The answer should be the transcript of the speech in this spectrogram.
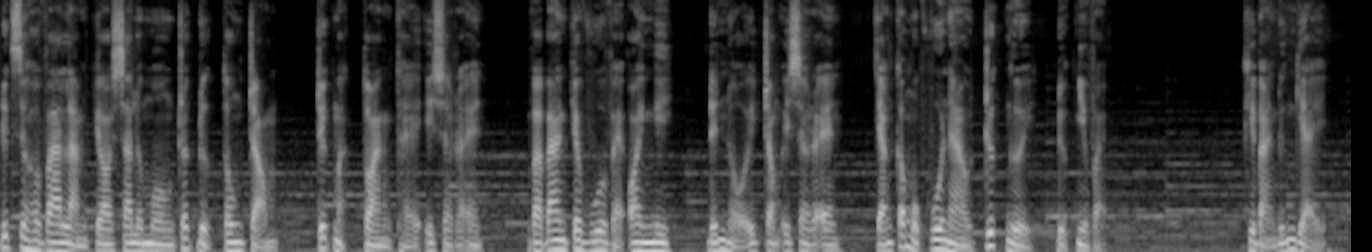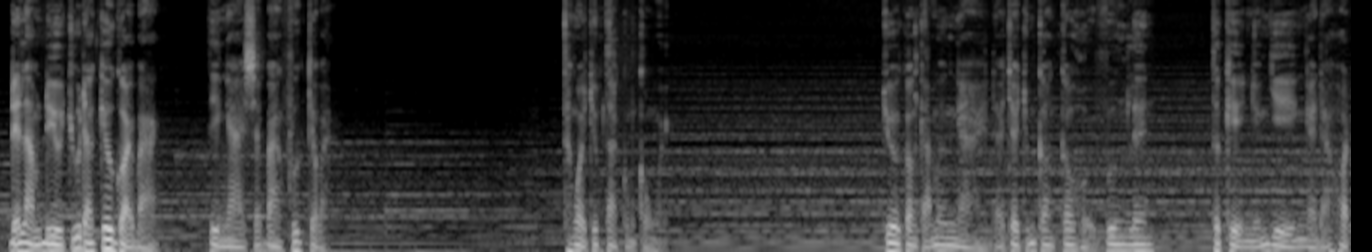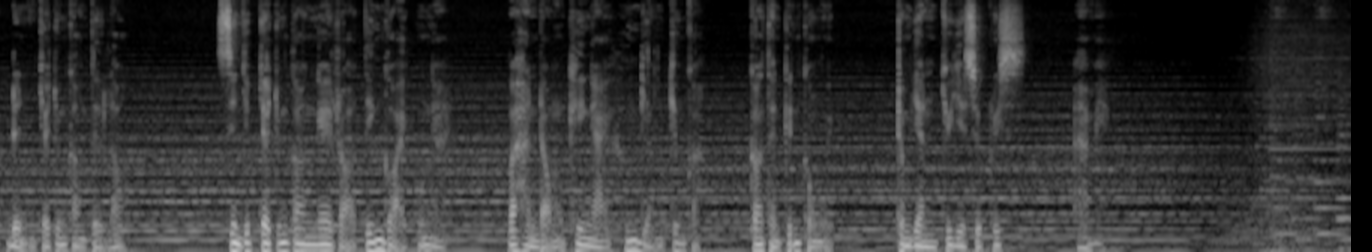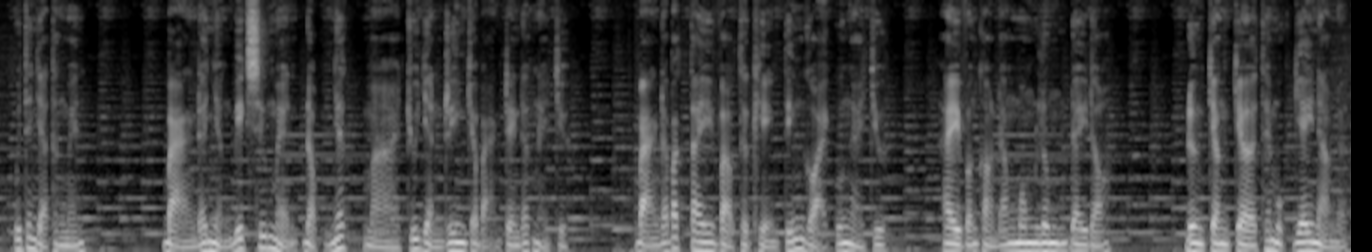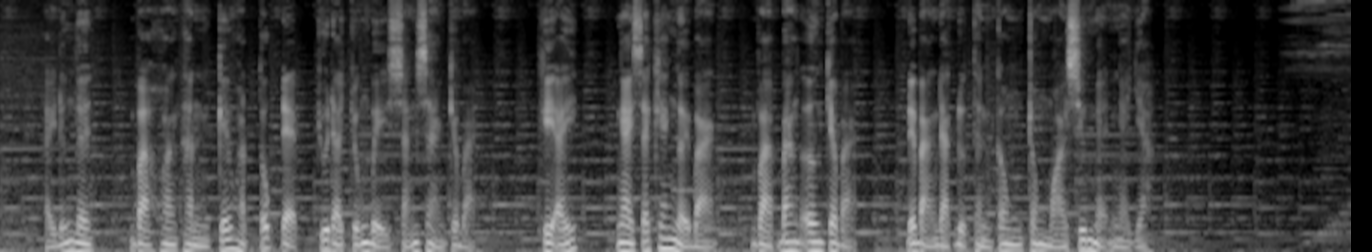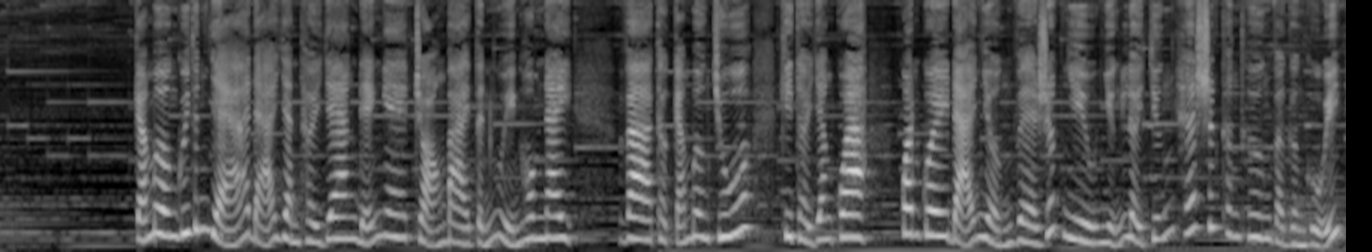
Đức Giê-hô-va làm cho Salomon rất được tôn trọng trước mặt toàn thể Israel và ban cho vua vẻ oai nghi đến nỗi trong Israel chẳng có một vua nào trước người được như vậy. Khi bạn đứng dậy để làm điều Chúa đã kêu gọi bạn thì Ngài sẽ ban phước cho bạn. Thân mời chúng ta cùng cầu nguyện. Chúa con cảm ơn Ngài đã cho chúng con cơ hội vươn lên thực hiện những gì Ngài đã hoạch định cho chúng con từ lâu. Xin giúp cho chúng con nghe rõ tiếng gọi của Ngài và hành động khi Ngài hướng dẫn chúng con. Con thành kính cầu nguyện trong danh Chúa Giêsu Christ. Amen. Quý tín giả thân mến, bạn đã nhận biết sứ mệnh độc nhất mà Chúa dành riêng cho bạn trên đất này chưa? Bạn đã bắt tay vào thực hiện tiếng gọi của Ngài chưa? Hay vẫn còn đang mông lung đây đó? Đừng chần chờ thêm một giây nào nữa. Hãy đứng lên và hoàn thành kế hoạch tốt đẹp Chúa đã chuẩn bị sẵn sàng cho bạn. Khi ấy, Ngài sẽ khen ngợi bạn và ban ơn cho bạn để bạn đạt được thành công trong mọi sứ mệnh Ngài giao. Cảm ơn quý thính giả đã dành thời gian để nghe trọn bài tĩnh nguyện hôm nay Và thật cảm ơn Chúa khi thời gian qua, Quan Quê đã nhận về rất nhiều những lời chứng hết sức thân thương và gần gũi.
